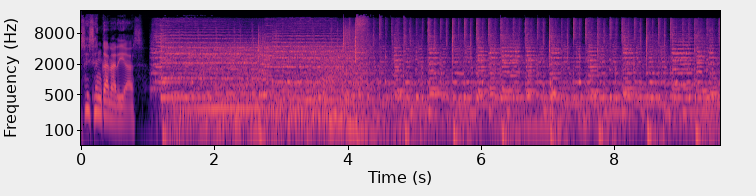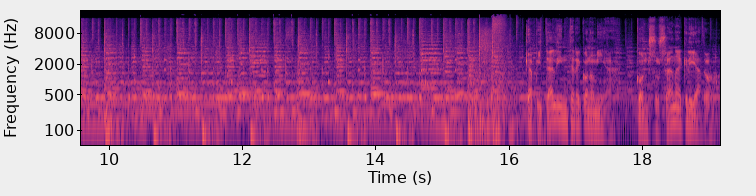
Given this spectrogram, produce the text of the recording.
6 en Canarias. Capital Intereconomía, con Susana Criado.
